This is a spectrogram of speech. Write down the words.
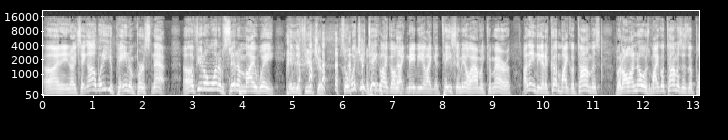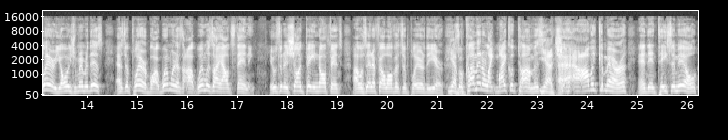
uh, and you know, he's saying, "Oh, what are you paying him per snap? Uh, if you don't want him, send him my way in the future." so, what you take like on like maybe like a Taysom Hill, Alvin Kamara? I think they're gonna cut Michael Thomas. But all I know is Michael Thomas as a player. You always remember this as a player. Boy, when was I, when was I outstanding? It was in a Sean Payton offense. I was NFL Offensive Player of the Year. Yeah, So but- comment on like Michael Thomas, Yeah, ch- Alvin Kamara, and then Taysom Hill.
